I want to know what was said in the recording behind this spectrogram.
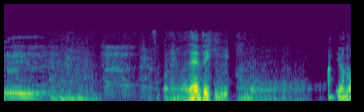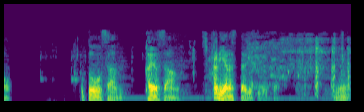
うん。そこら辺はね、ぜひ、あのー世のお父さん、かよさん、しっかりやらせてあげてください。ね。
